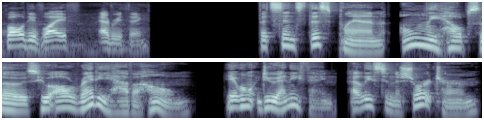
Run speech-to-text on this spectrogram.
quality of life, everything. But since this plan only helps those who already have a home, it won't do anything, at least in the short term,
